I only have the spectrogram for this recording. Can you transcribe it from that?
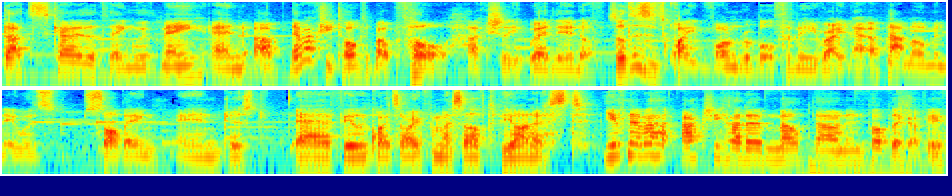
That's kind of the thing with me, and I've never actually talked about before, actually, weirdly enough. So this is quite vulnerable for me right now. that moment, it was sobbing and just uh, feeling quite sorry for myself, to be honest. You've never actually had a meltdown in public, have you?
